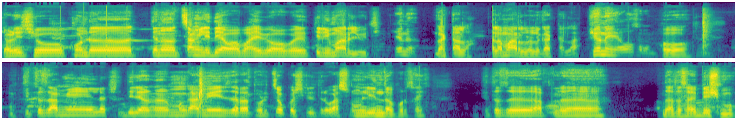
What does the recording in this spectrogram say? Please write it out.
त्यावेळेस ह्यो खोंड त्यानं चांगली देवा बाय बिवा बाय तिने मारली होती. हे ना? गटाला. त्याला मारलेलं गटाला. हे वासरानं. हो. मग तिथंच आम्ही लक्ष दिल्यानं मग आम्ही जरा थोडी चौकशी केली तर वासरू म्हणली इंदापूरचा आहे तिथंच आपलं दादासाहेब देशमुख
